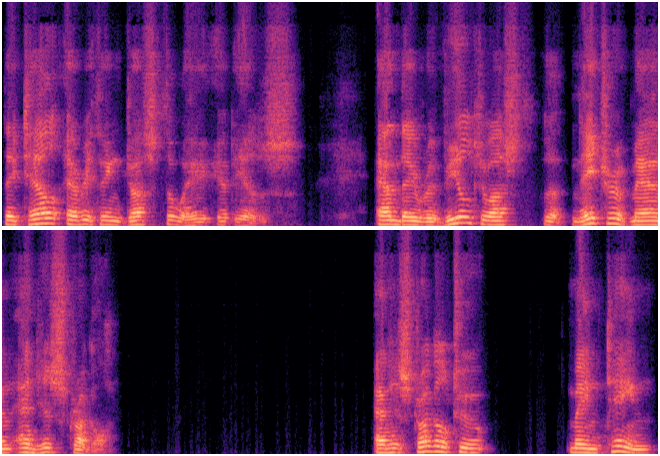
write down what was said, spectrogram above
They tell everything just the way it is. And they reveal to us the nature of man and his struggle. And his struggle to maintain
